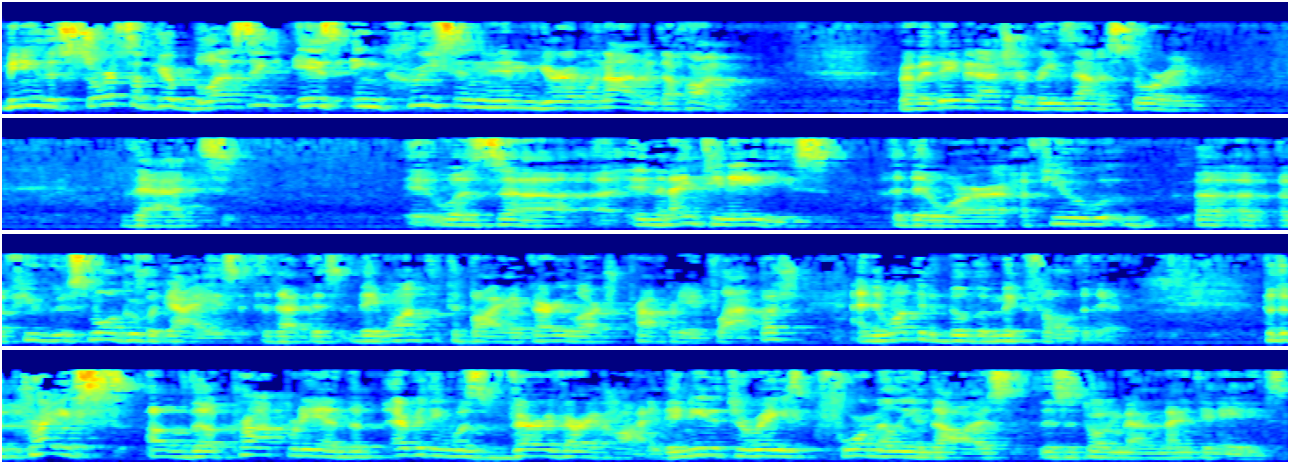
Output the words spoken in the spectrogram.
Meaning the source of your blessing is increasing in your emunah bitachon. Rabbi David Asher brings down a story that it was uh, in the 1980s. There were a few, uh, a few small group of guys that this, they wanted to buy a very large property in Flatbush, and they wanted to build a mikveh over there. But the price of the property and the, everything was very, very high. They needed to raise $4 million. This is talking about the 1980s.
